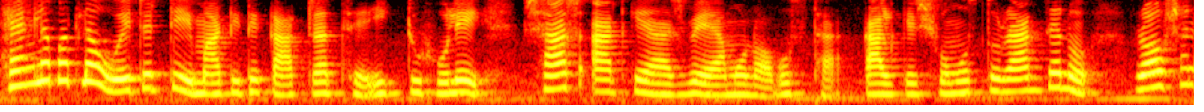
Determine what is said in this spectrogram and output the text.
হ্যাংলা পাতলা ওয়েটারটি মাটিতে কাতরাচ্ছে, একটু হলেই শ্বাস আটকে আসবে এমন অবস্থা। কালকের সমস্ত রাগ যেন রওশন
